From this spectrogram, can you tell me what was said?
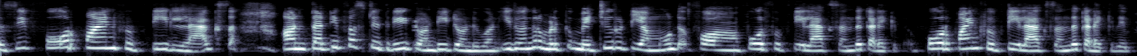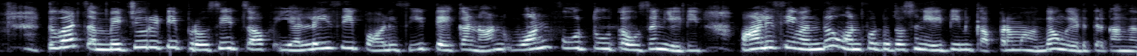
receive four point fifty lakhs on thirty first three twenty twenty one இது வந்து நம்மளுக்கு maturity amount four fifty lakhs வந்து கிடைக்குது. ஃபோர் பாயிண்ட் ஃபிஃப்டி லேக்ஸ் வந்து கிடைக்குது. Towards maturity proceeds of LIC policy taken on one four two thousand eighteen policy வந்து ஒன் ஃபோர் டூ தௌசண்ட் எயிட்டீனுக்கு அப்புறமா வந்து அவங்க எடுத்திருக்காங்க.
